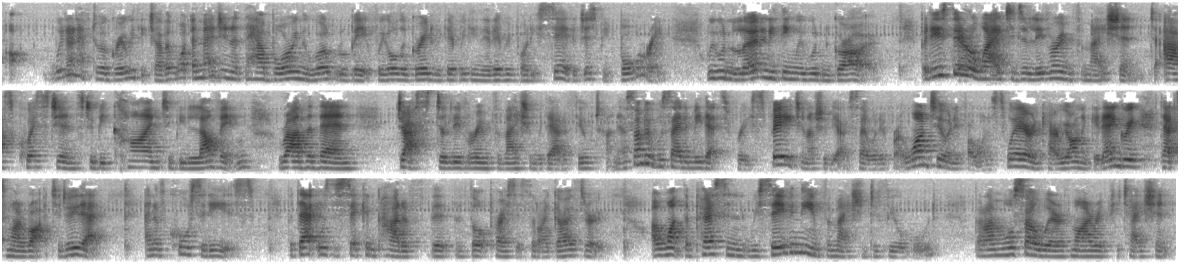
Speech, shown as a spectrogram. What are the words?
we don't have to agree with each other. What, imagine how boring the world would be if we all agreed with everything that everybody said. It'd just be boring. We wouldn't learn anything, we wouldn't grow. But is there a way to deliver information, to ask questions, to be kind, to be loving, rather than just deliver information without a filter. Now, some people say to me that's free speech and I should be able to say whatever I want to, and if I want to swear and carry on and get angry, that's my right to do that. And of course it is. But that was the second part of the, the thought process that I go through. I want the person receiving the information to feel good, but I'm also aware of my reputation.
